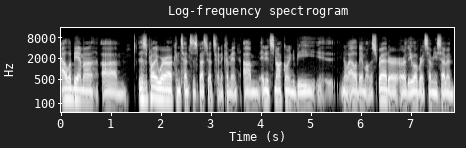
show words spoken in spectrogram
Alabama. Um, this is probably where our consensus best bet's going to come in, um, and it's not going to be you know Alabama on the spread or, or the over at 77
